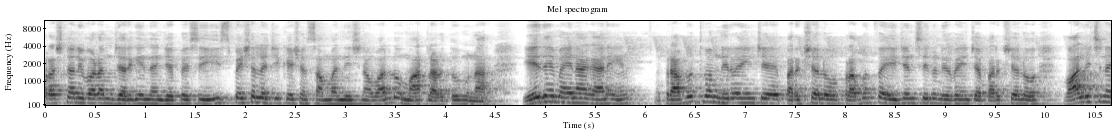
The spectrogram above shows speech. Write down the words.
ప్రశ్నలు ఇవ్వడం జరిగిందని చెప్పేసి ఈ స్పెషల్ ఎడ్యుకేషన్ సంబంధించిన వాళ్ళు మాట్లాడుతూ ఉన్నారు. ఏదేమైనా కానీ ప్రభుత్వం నిర్వహించే పరీక్షలో ప్రభుత్వ ఏజెన్సీలు నిర్వహించే పరీక్షలో వాళ్ళు ఇచ్చిన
